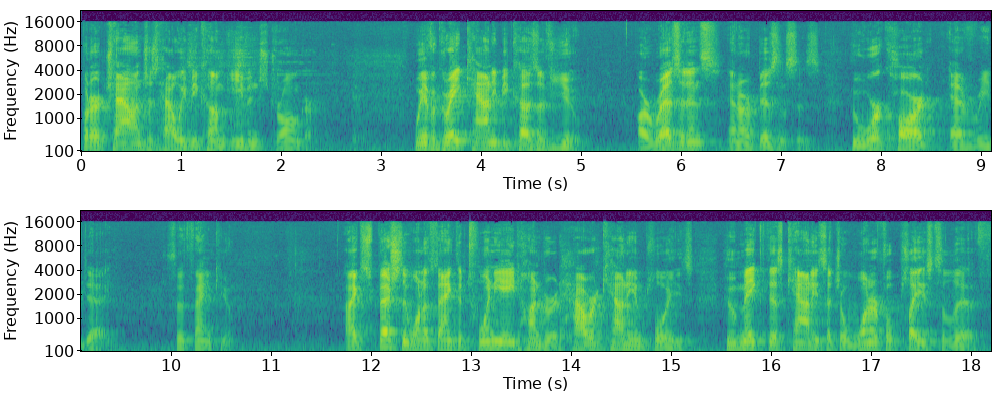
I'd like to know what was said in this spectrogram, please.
but our challenge is how we become even stronger. We have a great county because of you, our residents and our businesses, who work hard every day. So thank you. I especially want to thank the 2,800 Howard County employees who make this county such a wonderful place to live.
